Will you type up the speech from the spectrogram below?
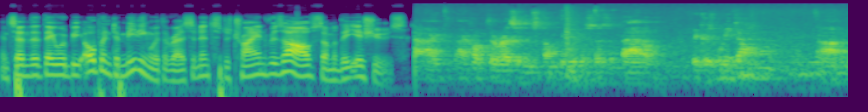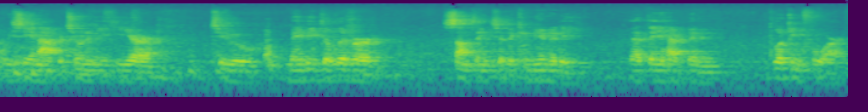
and said that they would be open to meeting with the residents to try and resolve some of the issues. I, I hope the residents don't view this as a battle, because we don't. Um, we see an opportunity here to maybe deliver something to the community that they have been looking for.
